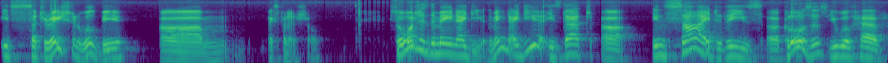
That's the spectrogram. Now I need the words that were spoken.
its saturation will be um, exponential. So what is the main idea? The main idea is that uh, inside these uh, clauses, you will have,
